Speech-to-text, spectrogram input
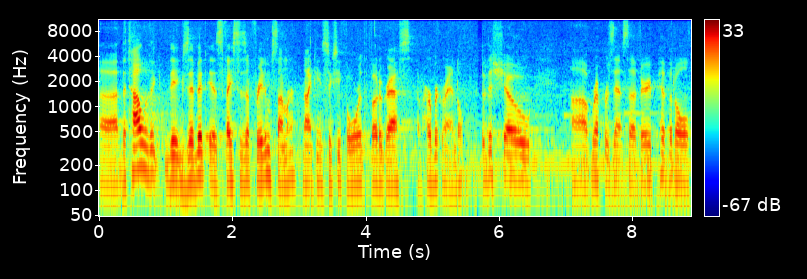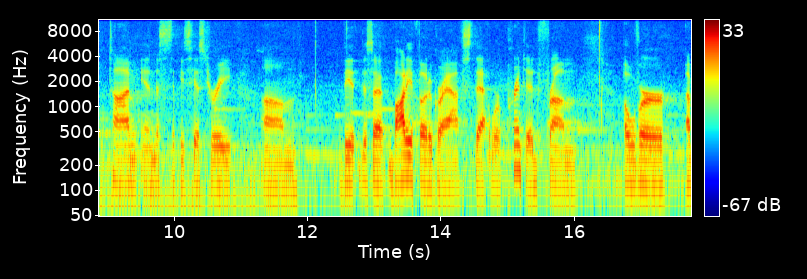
Uh, the title of the, the, exhibit is Faces of Freedom Summer, 1964, the photographs of Herbert Randall. This show uh, represents a very pivotal time in Mississippi's history. Um, the, this a body of photographs that were printed from over uh,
